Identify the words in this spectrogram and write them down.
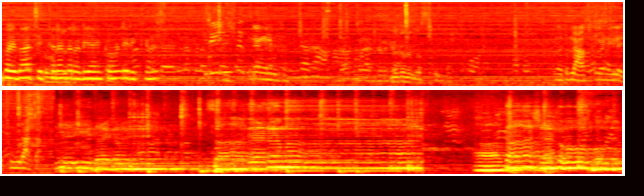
അപ്പോൾ ഇതാ ചിക്കനൊക്കെ റെഡി ആയിക്കൊണ്ടിരിക്കുന്നു എന്നിട്ട് ലാസ്റ്റ് വേണമെങ്കിൽ ചൂടാക്കാം. ആകാശഗോപുരം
